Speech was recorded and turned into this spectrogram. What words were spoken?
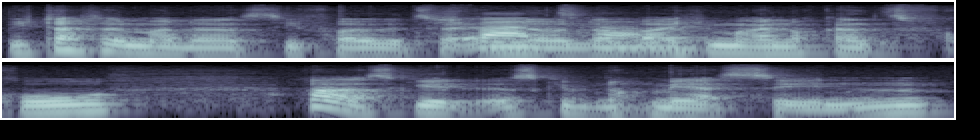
Ich dachte immer, dann ist die Folge zu Ende und dann war haben. ich immer noch ganz froh. Ah, es, geht, es gibt noch mehr Szenen.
